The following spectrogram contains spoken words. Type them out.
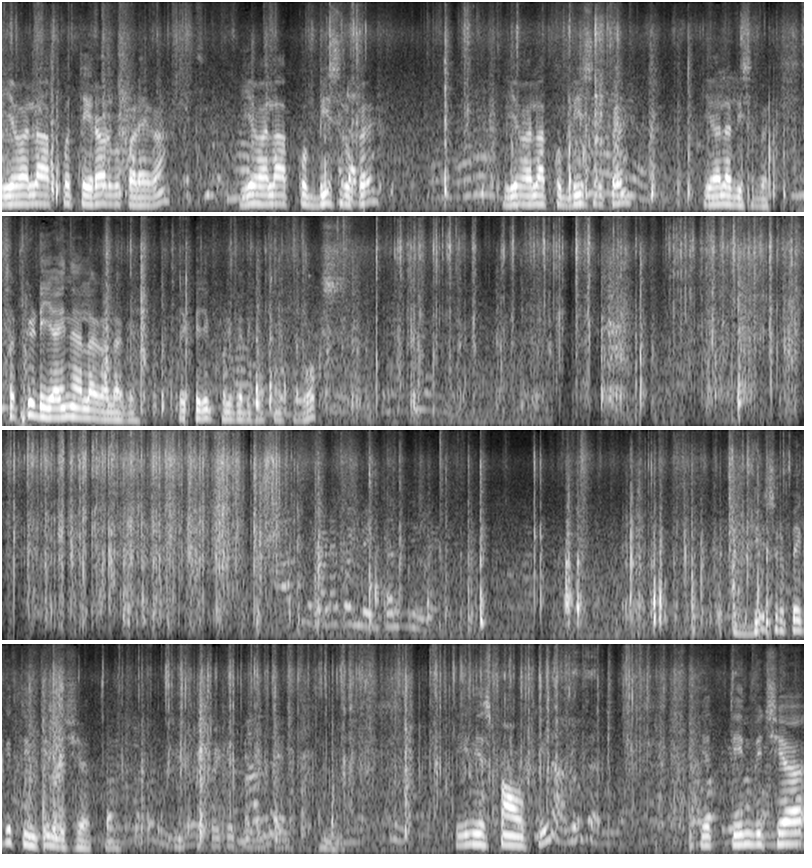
ये वाला आपको तेरह रुपये पड़ेगा ये वाला आपको बीस रुपये ये वाला आपको बीस रुपये ये वाला बीस रुपये सबकी डिज़ाइन अलग अलग है। एक के जी खोल के दिखाता हूँ बॉक्स आपसे बड़ा कोई मेंटल नहीं है। बीस रुपये की तीन तीन डिशें आती हैं। तीन इस पाँव की। ये तीन बिछिया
